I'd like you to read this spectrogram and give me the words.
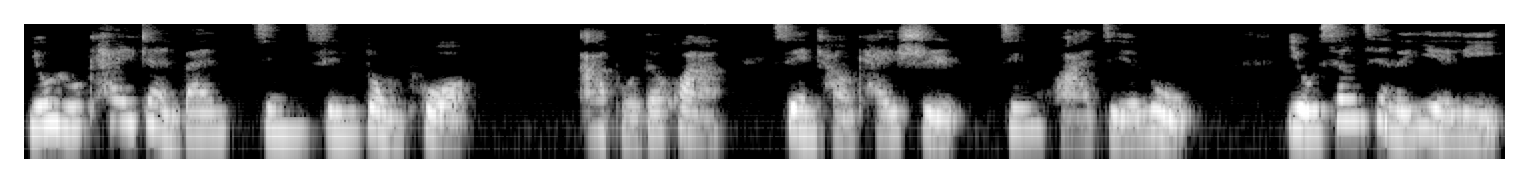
犹如开战般惊心动魄。阿伯的话，现场开示，精华揭露，有镶嵌的业力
